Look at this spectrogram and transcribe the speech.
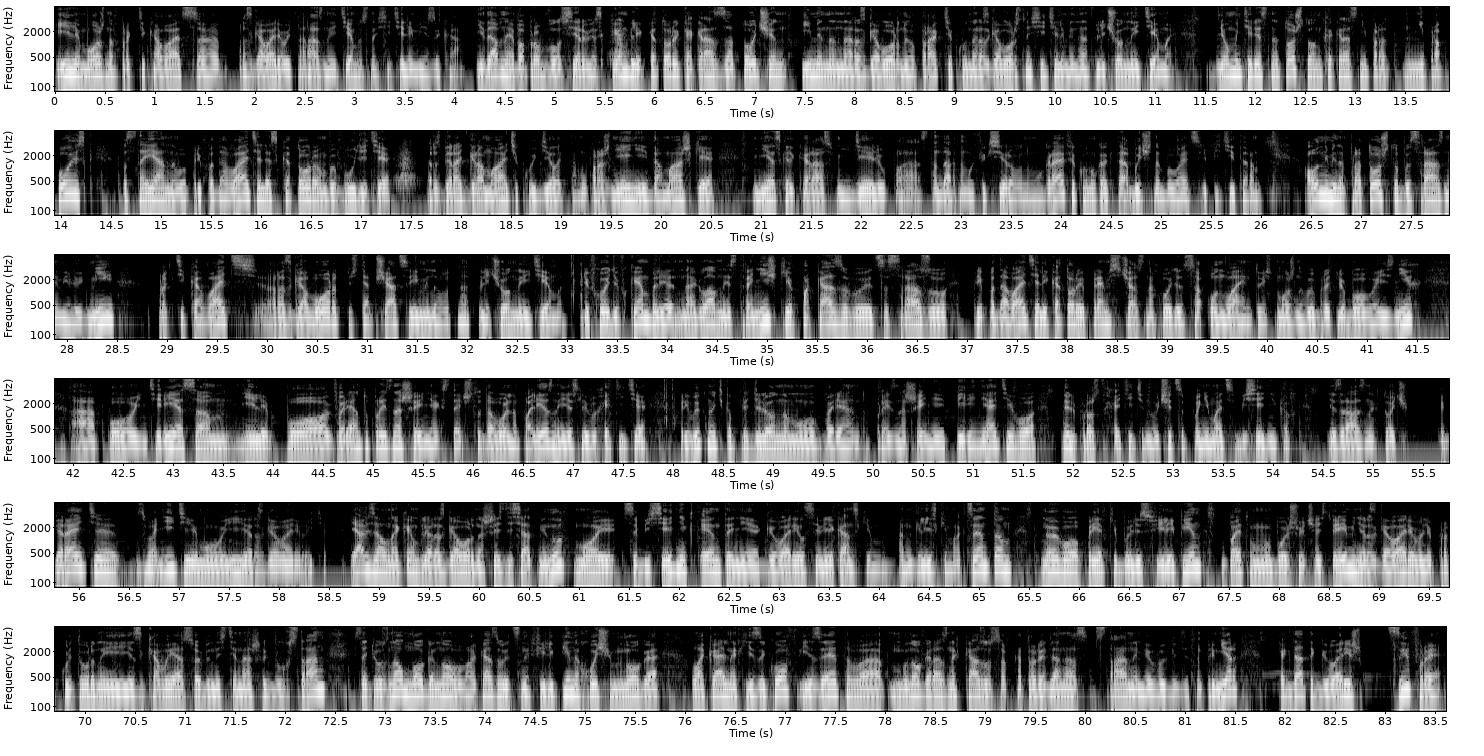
Или можно практиковаться, разговаривать на разные темы с носителями языка. Недавно я попробовал сервис Cambly, который как раз заточен именно на разговорную практику, на разговор с носителями на отвлеченные темы. Днем интересно то, что он как раз не про, не про поиск постоянного преподавателя, с которым вы будете разбирать грамматику и делать там упражнения и домашки несколько раз в неделю по стандартному фиксированному графику, ну как это обычно бывает с репетитором. А он именно про то, чтобы с разными людьми практиковать разговор, то есть общаться именно вот на отвлеченные темы. При входе в Кэмбли на главной страничке показываются сразу преподаватели, которые прямо сейчас находятся онлайн, то есть можно выбрать любого из них а, по интересам или по варианту произношения, кстати, что довольно полезно, если вы хотите привыкнуть к определенному варианту произношения, перенять его, ну или просто хотите научиться понимать собеседников из разных точек. Выбирайте, звоните ему и разговаривайте. Я взял на Кэмбле разговор на 60 минут. Мой собеседник Энтони говорил с американским английским акцентом, но его предки были с Филиппин, поэтому мы большую часть времени разговаривали про культурные и языковые особенности наших двух стран. Кстати, узнал много нового. Оказывается, на Филиппинах очень много локальных языков, из-за этого много разных казусов, которые для нас странными выглядят. Например, когда ты говоришь цифры,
